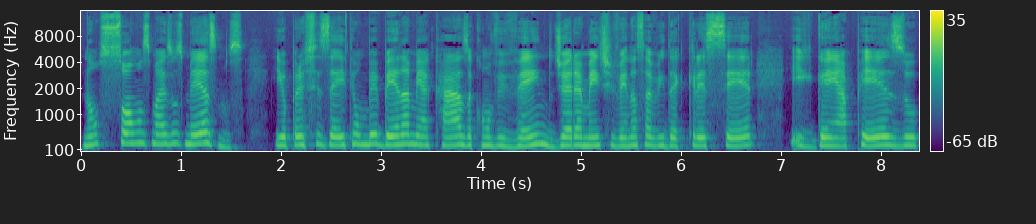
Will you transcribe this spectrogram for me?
não somos mais os mesmos. E eu precisei ter um bebê na minha casa, convivendo diariamente, vendo essa vida crescer e ganhar peso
